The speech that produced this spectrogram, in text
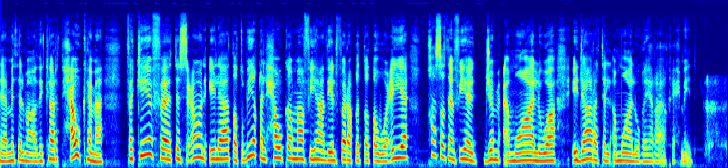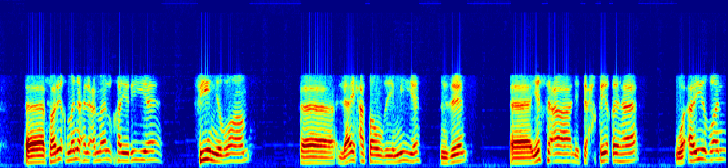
مثل ما ذكرت حوكمة. فكيف تسعون إلى تطبيق الحوكمة في هذه الفرق التطوعية خاصة فيها جمع أموال وإدارة الأموال وغيرها أخي حميد؟ آه، فريق منح الأعمال الخيرية في نظام آه، لائحة تنظيمية. زين يسعى لتحقيقها وأيضا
